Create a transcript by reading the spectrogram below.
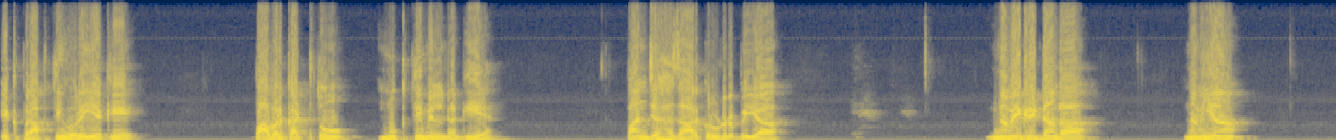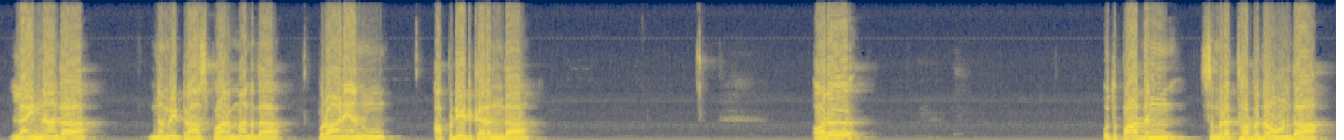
ਇੱਕ ਪ੍ਰਾਪਤੀ ਹੋ ਰਹੀ ਹੈ ਕਿ ਪਾਵਰ ਕੱਟ ਤੋਂ ਮੁਕਤੀ ਮਿਲਣ ਲੱਗੀ ਹੈ। 5000 ਕਰੋੜ ਰੁਪਈਆ ਨਵੇਂ ਗ੍ਰਿਡਾਂ ਦਾ, ਨਵੀਆਂ ਲਾਈਨਾਂ ਦਾ, ਨਵੇਂ ਟਰਾਂਸਫਾਰਮਰਾਂ ਦਾ, ਪੁਰਾਣਿਆਂ ਨੂੰ ਅਪਡੇਟ ਕਰਨ ਦਾ। ਔਰ ਉਤਪਾਦਨ ਸਮਰੱਥਾ ਵਧਾਉਣ ਦਾ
